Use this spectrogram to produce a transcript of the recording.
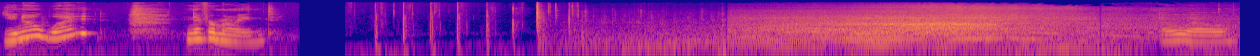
You know what? Never mind. Oh well.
